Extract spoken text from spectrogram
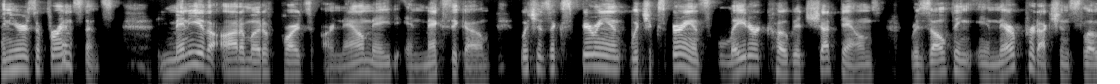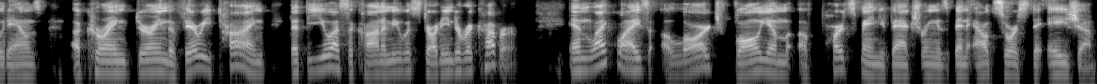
And here's a for instance, many of the automotive parts are now made in Mexico, which has experienced which experienced later COVID shutdowns, resulting in their production slowdowns occurring during the very time that the US economy was starting to recover. And likewise, a large volume of parts manufacturing has been outsourced to Asia.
